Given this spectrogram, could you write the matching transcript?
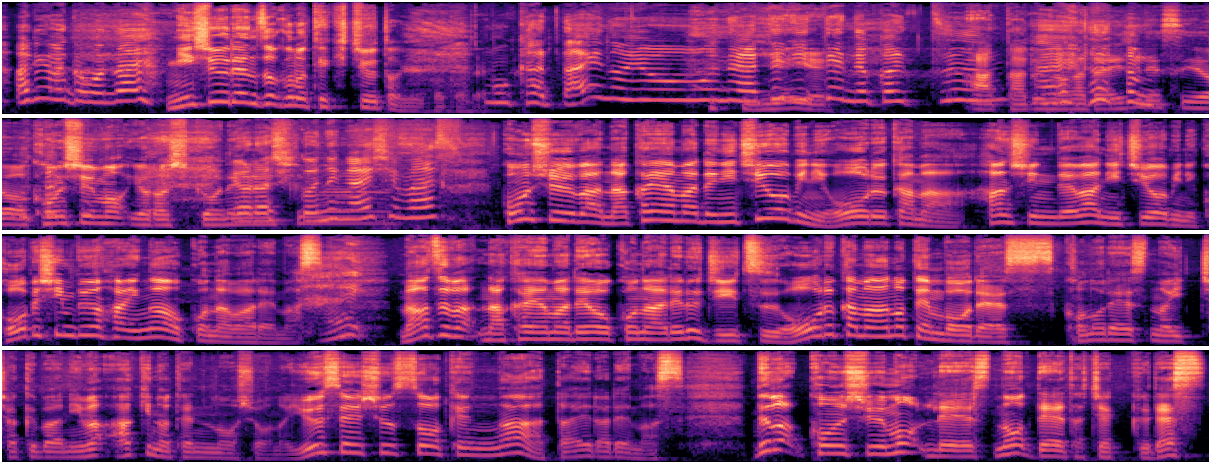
ありがとうございます。2週連続の的中ということで。もう硬いのよもうね当てにいってんのこいつ当たるのが大事ですよ。今週もよろしくお願いします。よろしくお願いします。今週は中山で日曜日にオールカマー。阪神では日曜日に神戸新聞杯が行われます、はい。まずは中山で行われる G2 オールカマーの展望です。このレースの一着馬には秋の天皇賞の優先出走権が与えられます。では今週もレースのデータチェックです。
